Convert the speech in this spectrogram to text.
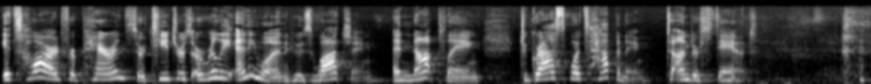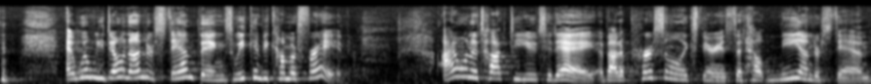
It's hard for parents or teachers or really anyone who's watching and not playing to grasp what's happening, to understand. and when we don't understand things, we can become afraid. I want to talk to you today about a personal experience that helped me understand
